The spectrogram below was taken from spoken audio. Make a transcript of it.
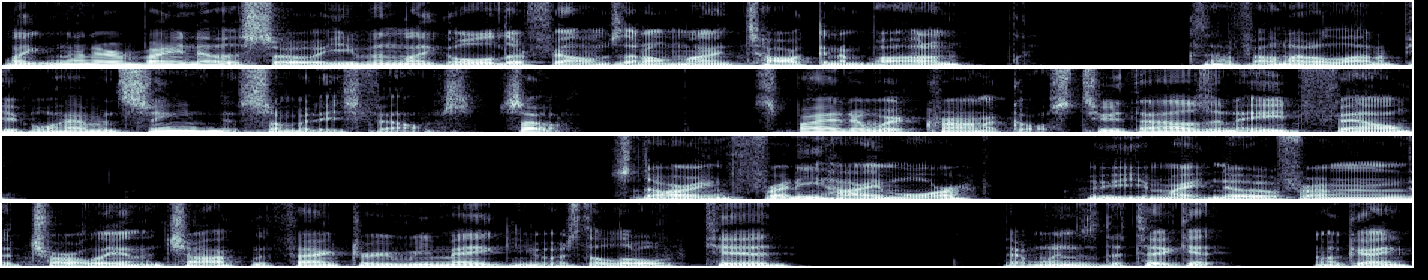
Like not everybody knows. So even like older films, I don't mind talking about them because I found out a lot of people haven't seen some of these films. So Spiderwick Chronicles, 2008 film starring Freddie Highmore, who you might know from the Charlie and the Chocolate Factory remake. He was the little kid that wins the ticket. Okay.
